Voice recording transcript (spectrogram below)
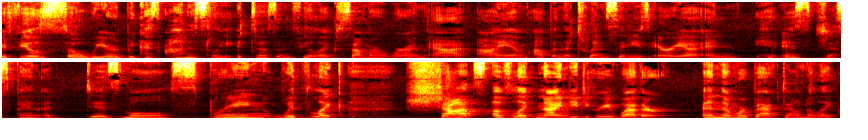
It feels so weird because honestly, it doesn't feel like summer where I'm at. I am up in the Twin Cities area and it has just been a dismal spring with like shots of like 90 degree weather. And then we're back down to like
